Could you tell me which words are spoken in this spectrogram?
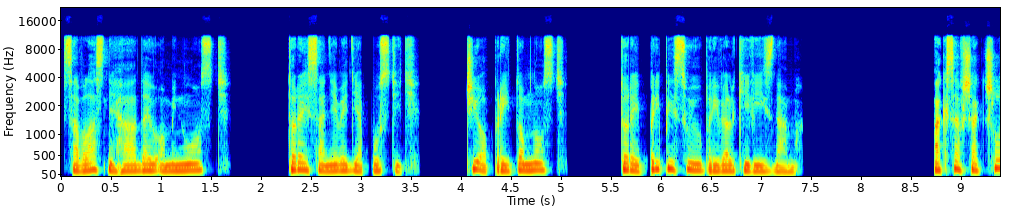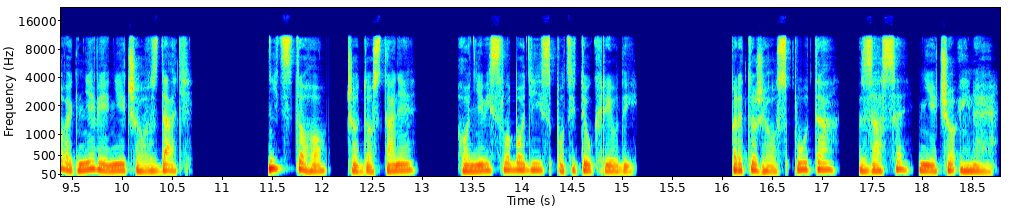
sa vlastne hádajú o minulosť, ktorej sa nevedia pustiť, či o prítomnosť, ktorej pripisujú pri veľký význam. Ak sa však človek nevie niečo vzdať, nič z toho, čo dostane, ho nevyslobodí z pocitu krivdy, pretože ho spúta zase niečo iné.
